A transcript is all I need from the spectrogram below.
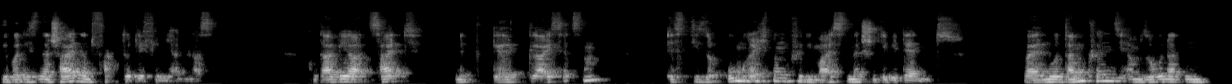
über diesen entscheidenden Faktor definieren lassen. Und da wir Zeit mit Geld gleichsetzen, ist diese Umrechnung für die meisten Menschen evident, weil nur dann können sie am sogenannten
